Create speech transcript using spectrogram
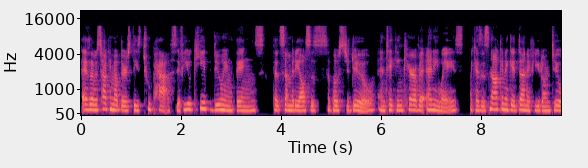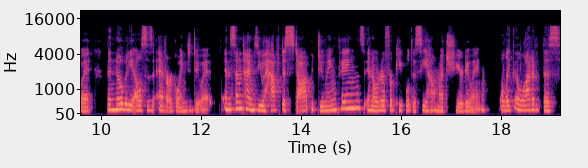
as I was talking about, there's these two paths. If you keep doing things that somebody else is supposed to do and taking care of it anyways, because it's not going to get done if you don't do it, then nobody else is ever going to do it. And sometimes you have to stop doing things in order for people to see how much you're doing. Like a lot of this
